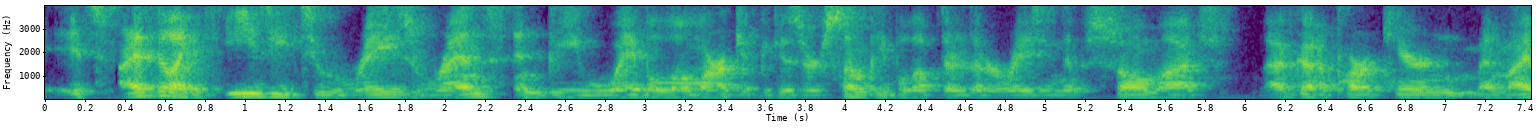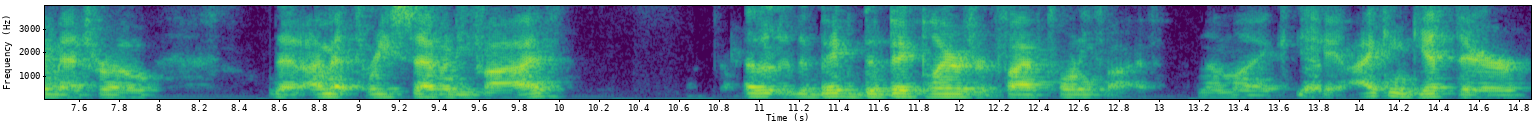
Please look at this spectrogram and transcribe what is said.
it's I feel like it's easy to raise rents and be way below market because there's some people up there that are raising them so much. I've got a park here in, in my metro that I'm at 375. The big the big players are at 525, and I'm like, okay, I can get there.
